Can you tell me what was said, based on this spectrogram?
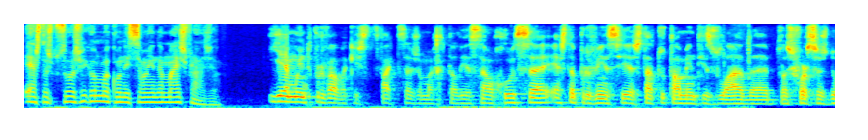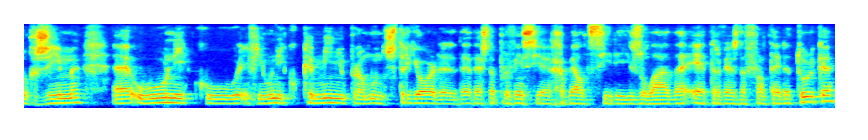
estas pessoas ficam numa condição ainda mais frágil. E é muito provável que isto de facto seja uma retaliação russa. Esta província está totalmente isolada pelas forças do regime. Uh, o único, enfim, o único caminho para o mundo exterior desta província rebelde síria isolada é através da fronteira turca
